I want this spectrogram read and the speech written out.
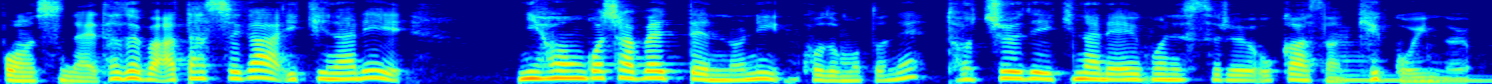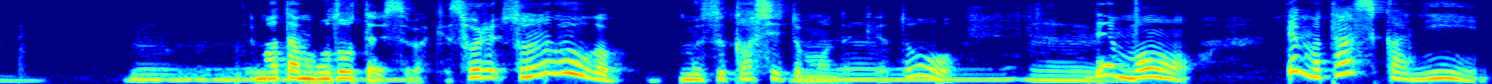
ぽんしない。例えば私がいきなり日本語喋ってんのに子供とね途中でいきなり英語にするお母さん結構いんのよ、うんでまた戻ったりするわけ。それその方が難しいと思うんだけど、で、もでも確かに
